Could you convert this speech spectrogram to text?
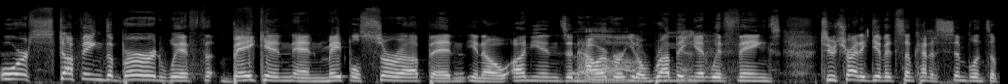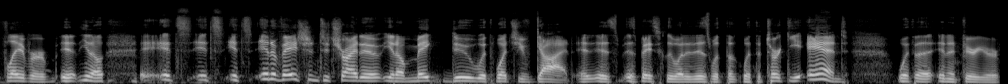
or stuffing the bird with bacon and maple syrup and you know onions and however you know oh, rubbing man. it with things to try to give it some kind of semblance of flavor. It, you know, it's it's it's innovation to try to you know make do with what you've got. It is is basically what it is with the with the turkey and with a, an inferior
